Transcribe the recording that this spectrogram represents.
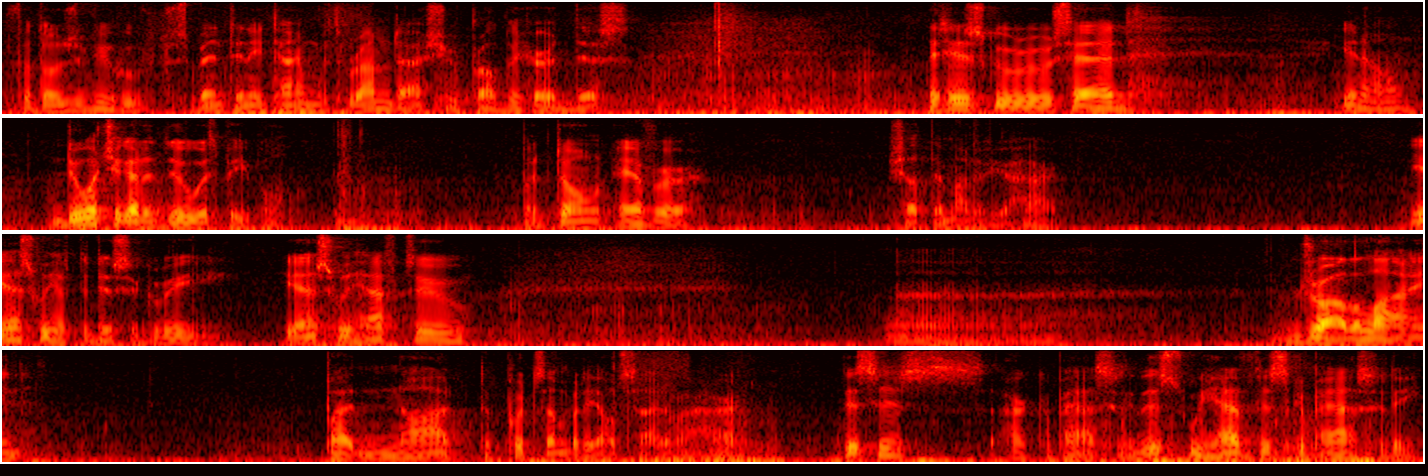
for those of you who've spent any time with Ram Dass, you've probably heard this, that his guru said, you know, do what you got to do with people, but don't ever shut them out of your heart. Yes, we have to disagree. Yes, we have to uh, draw the line, but not to put somebody outside of our heart. This is our capacity. This we have this capacity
